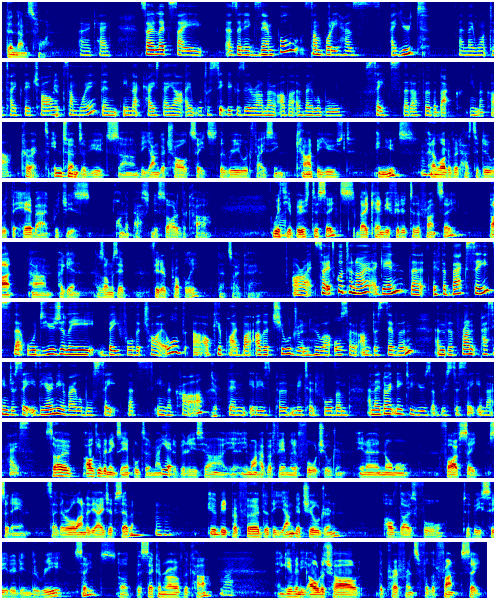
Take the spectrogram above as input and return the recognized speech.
then that is fine. Okay. So let's say, as an example, somebody has a ute and they want to take their child Yep. somewhere, then in that case they are able to sit because there are no other available seats that are further back in the car. Correct. In terms of utes, um, the younger child seats, the rearward facing, can't be used in utes, and a lot of it has to do with the airbag, which is on the passenger side of the car. With Right. your booster seats, they can be fitted to the front seat, but um, again, as long as they're fitted properly, that's okay. All right. So it's good to know again that if the back seats that would usually be for the child are occupied by other children who are also under seven, and the front passenger seat is the only available seat that's in the car, Yep. then it is permitted for them, and they don't need to use a booster seat in that case. So I'll give an example to make Yeah. it a bit easier. You, you might have a family of four children in a normal five-seat sedan. Say they're all under the age of 7 Mhm. It would be preferred that the younger children of those four to be seated in the rear seats or the second row of the car, Right. and giving the older child the preference for the front seat.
